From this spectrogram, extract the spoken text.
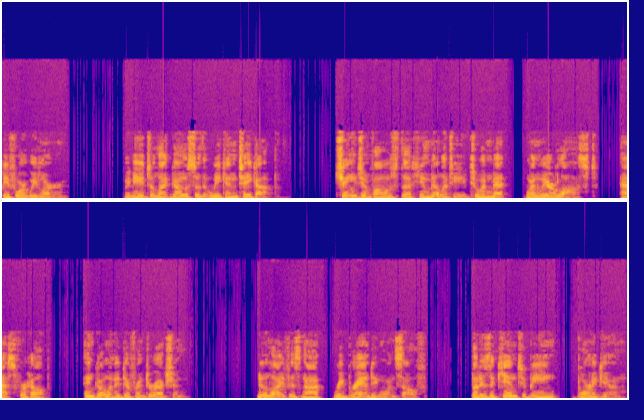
before we learn. We need to let go so that we can take up. Change involves the humility to admit when we are lost, ask for help, and go in a different direction. New life is not rebranding oneself, but is akin to being born again.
